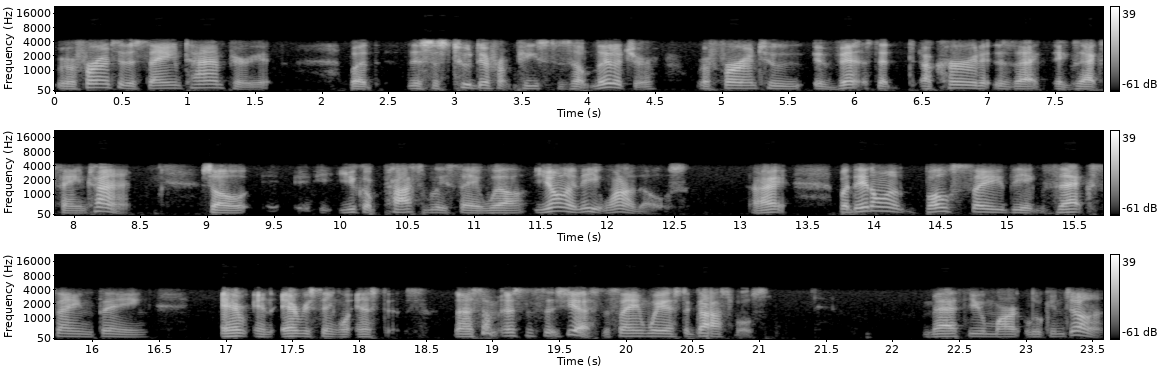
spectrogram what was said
referring to the same time period, but this is two different pieces of literature referring to events that occurred at the exact, exact same time. So you could possibly say, well, you only need one of those, right? But they don't both say the exact same thing in every single instance. Now, in some instances, yes, the same way as the Gospels Matthew, Mark, Luke, and John.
